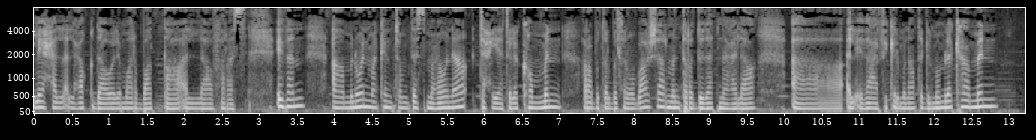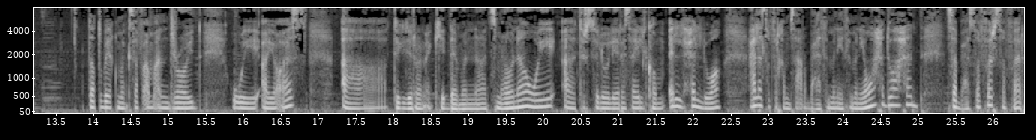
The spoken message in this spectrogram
لحل العقدة ولمربط الفرس. إذا من وين ما كنتم تسمعونا تحياتي لكم من رابط البث المباشر من تردداتنا على آه، الإذاعة في كل مناطق المملكة من تطبيق Mix FM أندرويد و iOS. آه تقدرون أكيد دائما تسمعونا وترسلوا لي رسائلكم الحلوة على صفر خمسة أربعة ثمانية, ثمانية واحد, واحد سبعة صفر صفر.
